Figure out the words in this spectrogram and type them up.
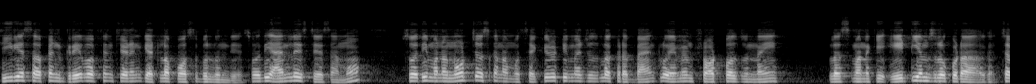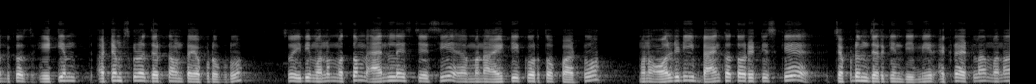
సీరియస్ అఫెన్స్ గ్రేవ్ అఫెన్స్ చేయడానికి ఎట్లా పాసిబుల్ ఉంది? సో అది అనలైజ్ చేశాము. సో అది మనం నోట్ చేసుకున్నాము. సెక్యూరిటీ మెజర్స్లో అక్కడ బ్యాంక్లో ఏమేమి షార్ట్ ఫాల్స్ ఉన్నాయి? ప్లస్ మనకి ఏటీఎంస్లో కూడా బికాజ్ ఏటీఎం అటెంప్ట్స్ కూడా జరుగుతూ ఉంటాయి అప్పుడప్పుడు. సో ఇది మనం మొత్తం అనలైజ్ చేసి మన ఐటీ కోర్తో పాటు మనం ఆల్రెడీ బ్యాంక్ అథారిటీస్కే చెప్పడం జరిగింది. మీరు ఎక్కడ ఎట్లా మన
